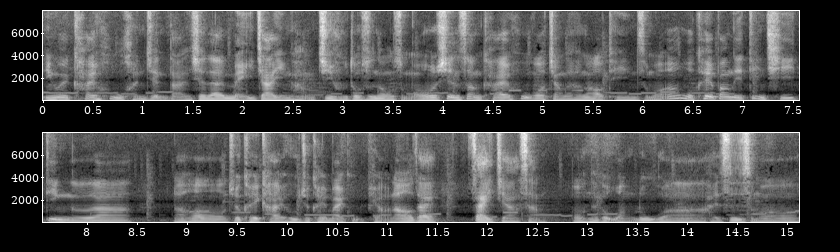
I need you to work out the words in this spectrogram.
因为开户很简单，现在每一家银行几乎都是那种什么哦，线上开户，我讲得很好听，什么啊，我可以帮你定期定额啊，然后就可以开户，就可以买股票，然后再再加上哦，那个网络啊，还是什么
